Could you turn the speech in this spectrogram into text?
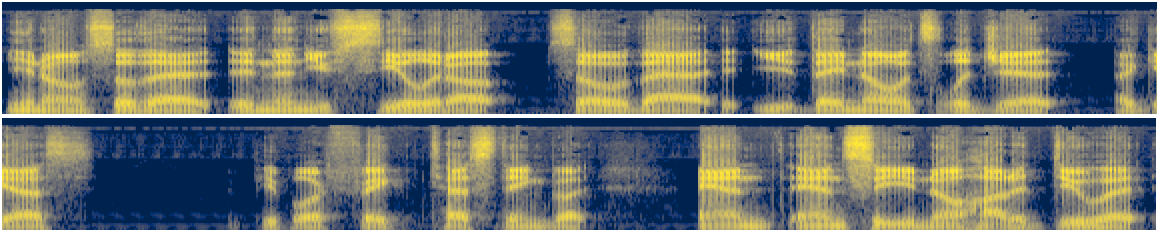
you know so that and then you seal it up so that you, they know it's legit. I guess people are fake testing, but and and so you know how to do it.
